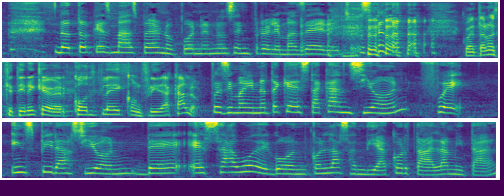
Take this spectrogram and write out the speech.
no toques más para no ponernos en problemas de derechos. Cuéntanos qué tiene que ver Coldplay con Frida Kahlo. Pues imagínate que esta canción fue inspiración de esa bodegón con la sandía cortada a la mitad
